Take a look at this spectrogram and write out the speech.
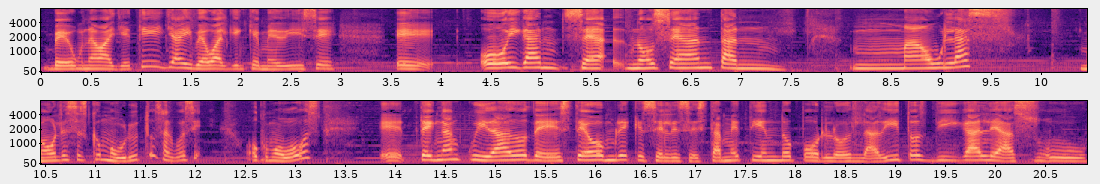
veo una valletilla y veo a alguien que me dice, eh, oigan, no sean tan maulas, maulas es como brutos, algo así, o como vos, eh, tengan cuidado de este hombre que se les está metiendo por los laditos, dígale a su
